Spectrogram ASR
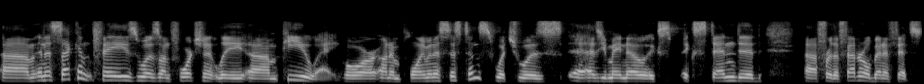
Um, and the second phase was unfortunately um, PUA or unemployment assistance, which was, as you may know, ex- extended uh, for the federal benefits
